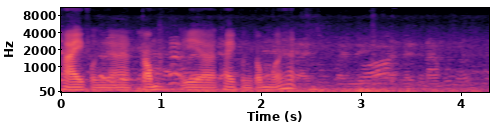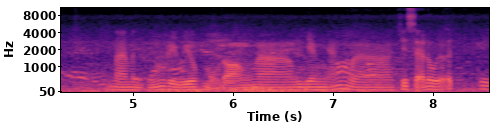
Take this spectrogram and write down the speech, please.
thay phần công thì thay phần công mới hết. Hôm nay mình cũng review một đoạn à, video ngắn và chia sẻ đôi ít cái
